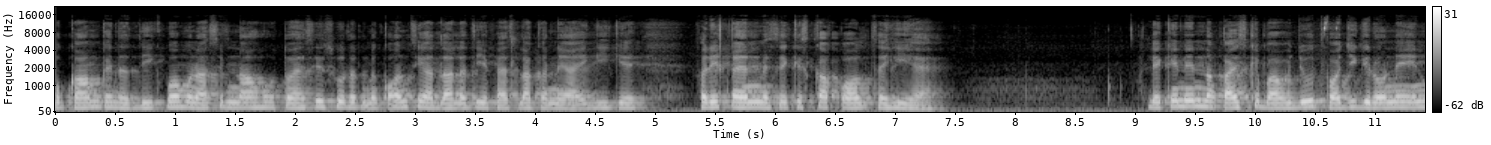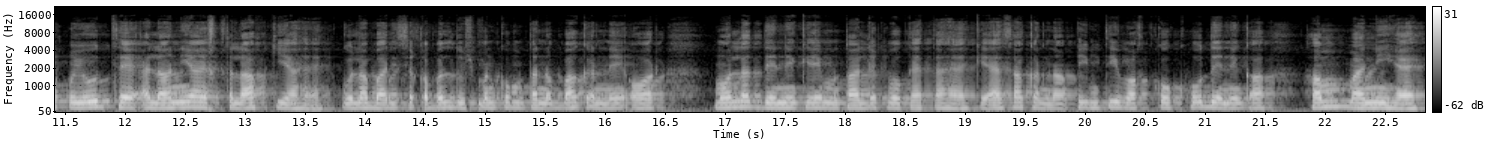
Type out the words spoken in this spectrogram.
حکام کے نزدیک وہ مناسب نہ ہو، تو ایسی صورت میں کون سی عدالت یہ فیصلہ کرنے آئے گی کہ فریقین میں سے کس کا قول صحیح ہے؟ لیکن ان نقائص کے باوجود فوجی گروہ نے ان قیود سے علانیہ اختلاف کیا ہے۔ گولہ باری سے قبل دشمن کو متنبع کرنے اور مہلت دینے کے متعلق وہ کہتا ہے کہ ایسا کرنا قیمتی وقت کو کھو دینے کا ہم معنی ہے۔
